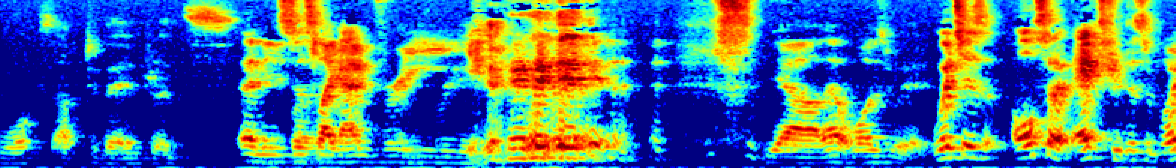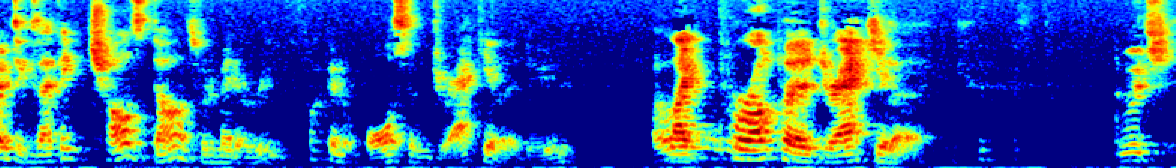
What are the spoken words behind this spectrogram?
walks up to the entrance And he's just like, I'm free. Yeah, that was weird. Which is also extra disappointing because I think Charles Dance would have made a really fucking awesome Dracula, dude. Oh. Like, proper Dracula. Which,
